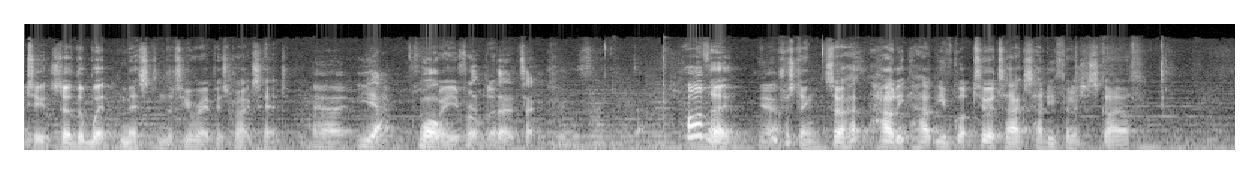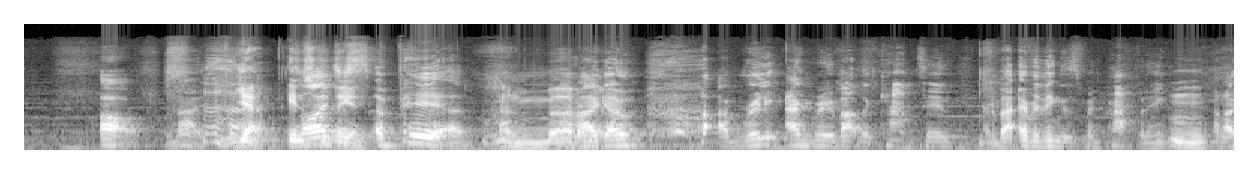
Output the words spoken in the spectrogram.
22. 22. So the whip missed and the two rapier strikes hit. Uh, yeah. Well, where you've rolled it. they're technically the same damage. Are they? Yeah. Interesting. So h- how do you, how, you've got two attacks. How do you finish this guy off? Oh, nice. Yeah, So I instantly just in- appear and murder. and I him. go, I'm really angry about the captain and about everything that's been happening, Mm. and I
